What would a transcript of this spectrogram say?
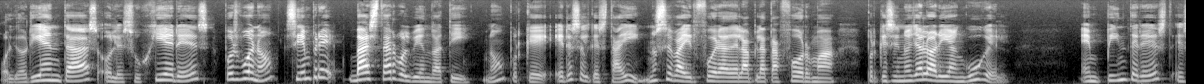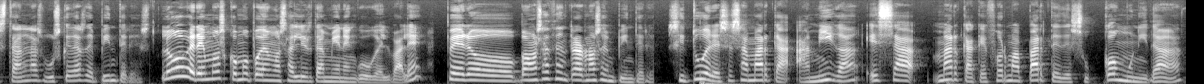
o le orientas, o le sugieres, pues bueno, siempre va a estar volviendo a ti, ¿no? Porque eres el que está ahí, no se va a ir fuera de la plataforma, porque si no ya lo haría en Google. En Pinterest están las búsquedas de Pinterest. Luego veremos cómo podemos salir también en Google, ¿vale? Pero vamos a centrarnos en Pinterest. Si tú eres esa marca amiga, esa marca que forma parte de su comunidad,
